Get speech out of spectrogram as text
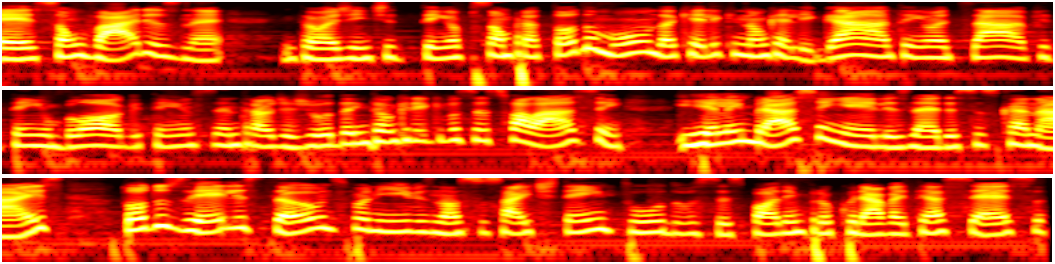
É, são vários, né? Então a gente tem opção para todo mundo, aquele que não quer ligar, tem o WhatsApp, tem o blog, tem o central de ajuda. Então eu queria que vocês falassem e relembrassem eles, né, desses canais. Todos eles estão disponíveis, nosso site tem tudo, vocês podem procurar, vai ter acesso.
